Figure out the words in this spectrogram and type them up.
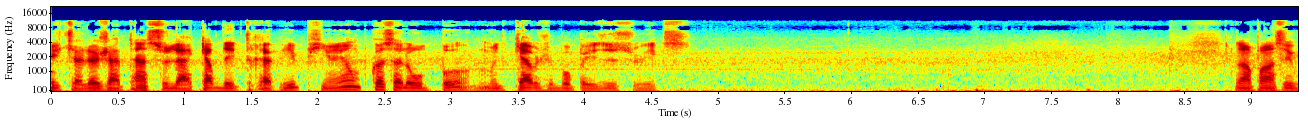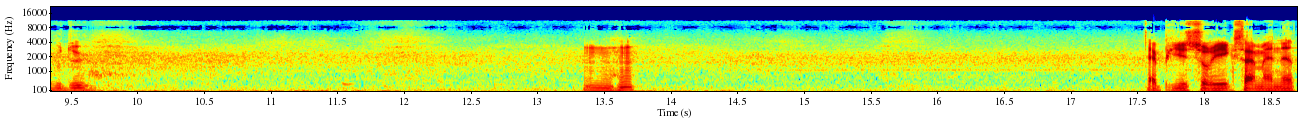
Et là, j'attends sur la carte des trafics, puis hein, pourquoi ça l'autre pas? Moi, le câble, je vais pas peser sur X. Vous en pensez, vous deux? Mhm. Appuyez sur X à manette.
